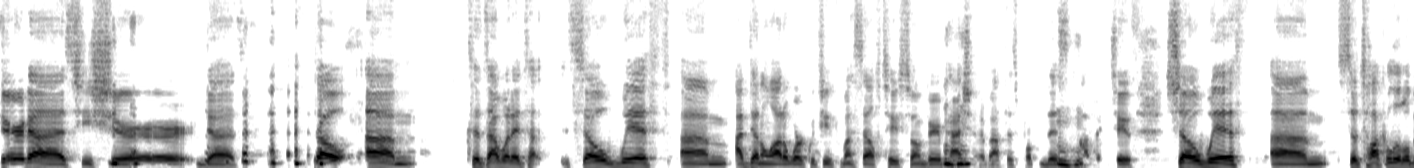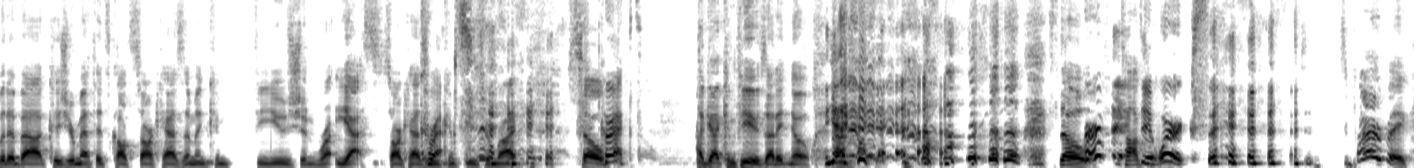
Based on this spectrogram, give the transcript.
sure does. She sure does. So, um, since I want to, so with, um, I've done a lot of work with youth myself too, so I'm very mm-hmm. passionate about this this mm-hmm. topic too. So with, um, so talk a little bit about because your method's called sarcasm and confusion, right? Yes, sarcasm Correct. and confusion, right? So correct. I got confused. I didn't know. Yeah. Um, so perfect. Talk it works. perfect.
